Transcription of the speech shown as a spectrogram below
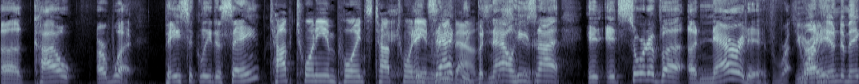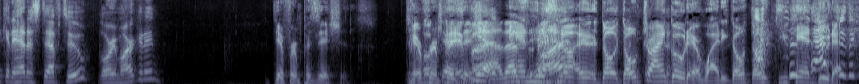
uh, Kyle, are what? Basically the same. Top 20 in points, top 20 exactly, in rebounds. Exactly. But now he's year. not. It, it's sort of a, a narrative, right? Do you want him to make it ahead of Steph too? Lauri Markkanen? different positions. Different Okay, positions. Yeah, that's and his, fine. no, don't don't try and go there, Whitey. Don't don't you can't do that. you the You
